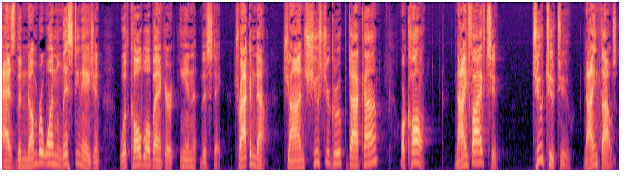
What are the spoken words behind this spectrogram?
as the number one listing agent with Coldwell Banker in the state. Track him down. JohnSchusterGroup.com or call him 952 222 9000.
